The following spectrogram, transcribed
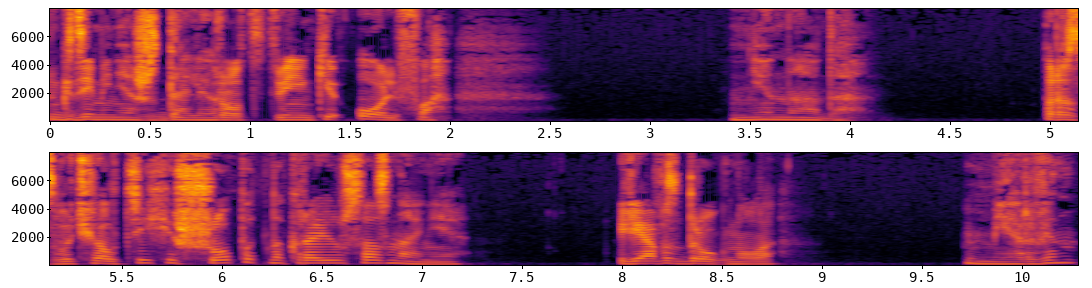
где меня ждали родственники Ольфа. «Не надо», — прозвучал тихий шепот на краю сознания. Я вздрогнула. «Мервин?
